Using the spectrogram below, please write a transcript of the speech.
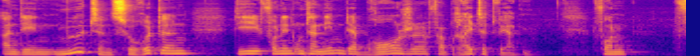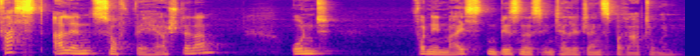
an den Mythen zu rütteln, die von den Unternehmen der Branche verbreitet werden. Von fast allen Softwareherstellern und von den meisten Business Intelligence Beratungen.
